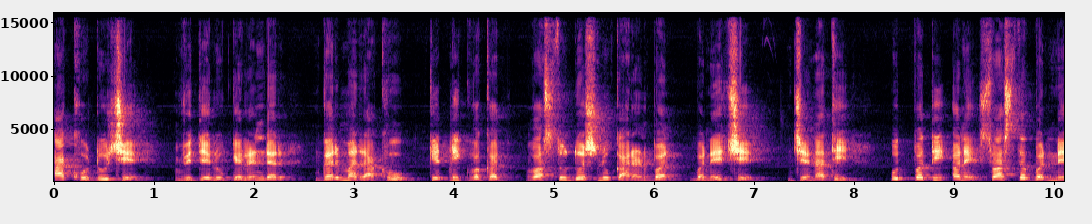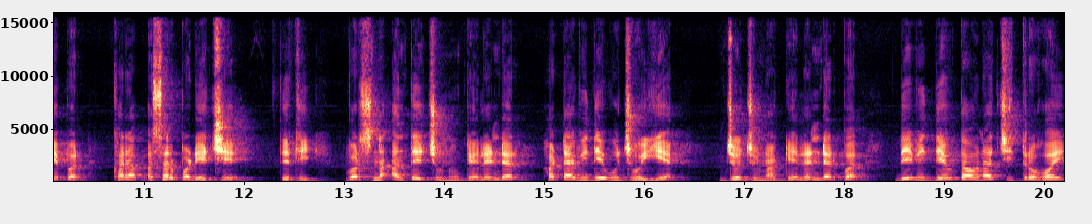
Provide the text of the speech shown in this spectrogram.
આ ખોટું છે. વીતેલું કેલેન્ડર ઘરમાં રાખવું કેટલીક વખત વાસ્તુ દોષનું કારણ પણ બને છે, જેનાથી ઉત્પત્તિ અને સ્વાસ્થ્ય બંને પર ખરાબ અસર પડે છે. તેથી વર્ષના અંતે જૂનું કેલેન્ડર હટાવી દેવું જોઈએ. જો જૂના કેલેન્ડર પર દેવી દેવતાઓના ચિત્ર હોય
